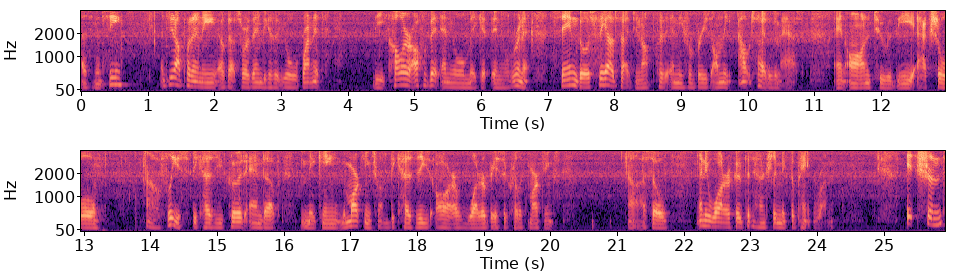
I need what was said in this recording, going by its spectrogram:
as you can see. And do not put any of that sort of thing because it, you'll run it the color off of it and you'll make it and you'll ruin it. Same goes for the outside. Do not put any Febreze on the outside of the mask and onto the actual uh, fleece because you could end up making the markings from because these are water-based acrylic markings. Uh, so any water could potentially make the paint run. It shouldn't.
